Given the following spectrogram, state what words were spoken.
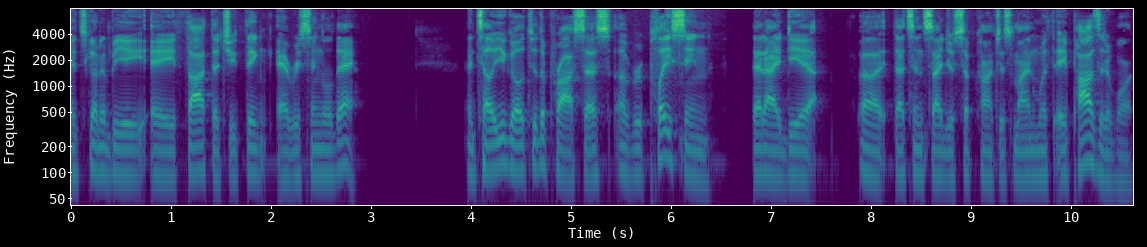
It's going to be a thought that you think every single day until you go through the process of replacing that idea uh, that's inside your subconscious mind with a positive one.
